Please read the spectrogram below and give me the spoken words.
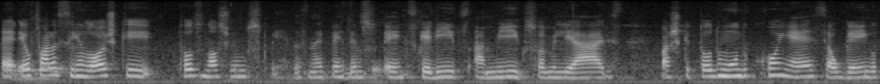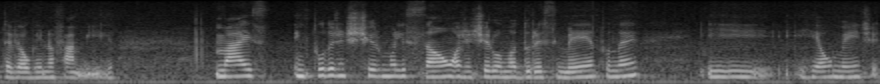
É, eu falo assim, lógico que todos nós tivemos perdas, né? Perdemos Sim. entes queridos, amigos, familiares. Eu acho que todo mundo conhece alguém ou teve alguém na família. Mas em tudo a gente tira uma lição, a gente tira um amadurecimento, né? E, e realmente,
